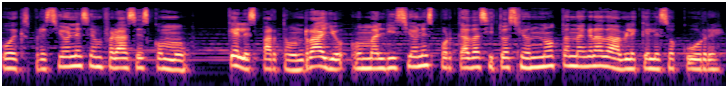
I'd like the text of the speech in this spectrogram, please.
o expresiones en frases como que les parta un rayo o maldiciones por cada situación no tan agradable que les ocurre.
